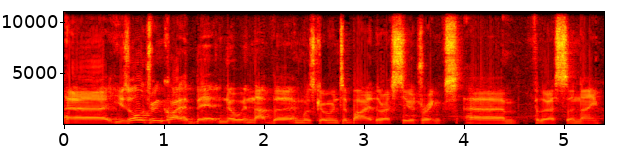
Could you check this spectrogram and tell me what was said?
Uh, you all drink quite a bit, knowing that Burton was going to buy the rest of your drinks um, for the rest of the night.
